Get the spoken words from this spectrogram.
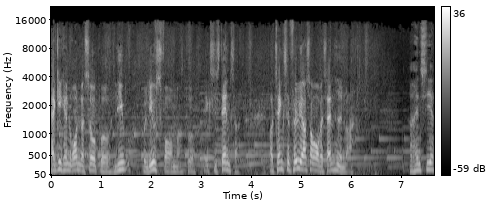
Her gik han rundt og så på liv, på livsformer, på eksistenser, og tænkte selvfølgelig også over, hvad sandheden var. Og han siger,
